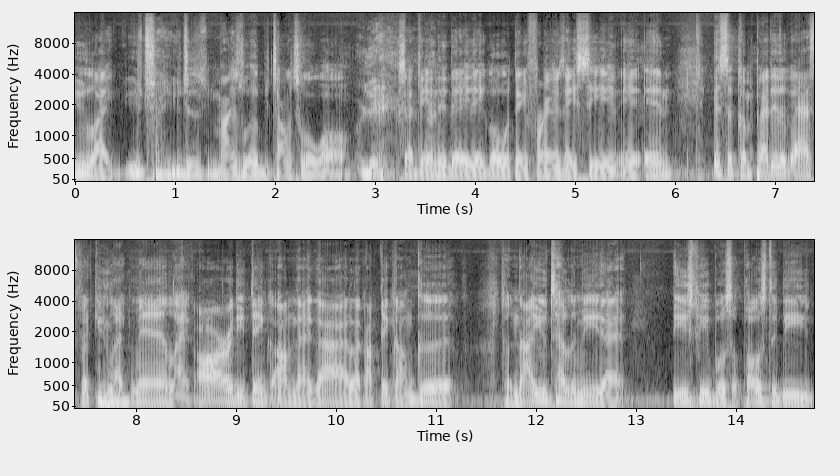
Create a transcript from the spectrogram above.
you like you try, you just might as well be talking to a wall Yeah. because at the end of the day they go with their friends they see it and, and it's a competitive aspect you mm-hmm. like man like i already think i'm that guy like i think i'm good so now you telling me that these people are supposed to be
